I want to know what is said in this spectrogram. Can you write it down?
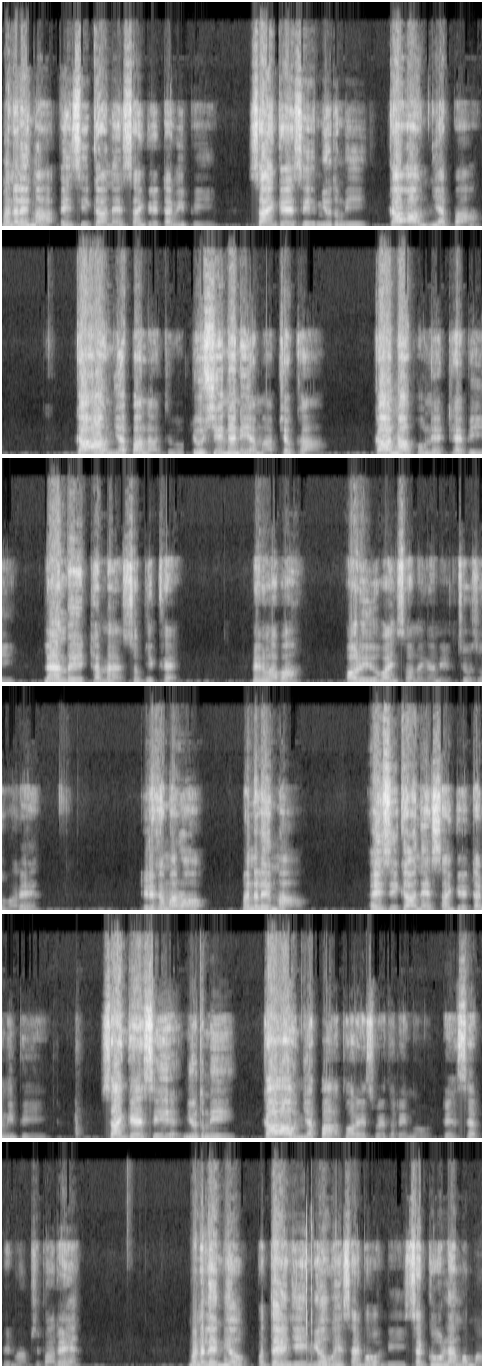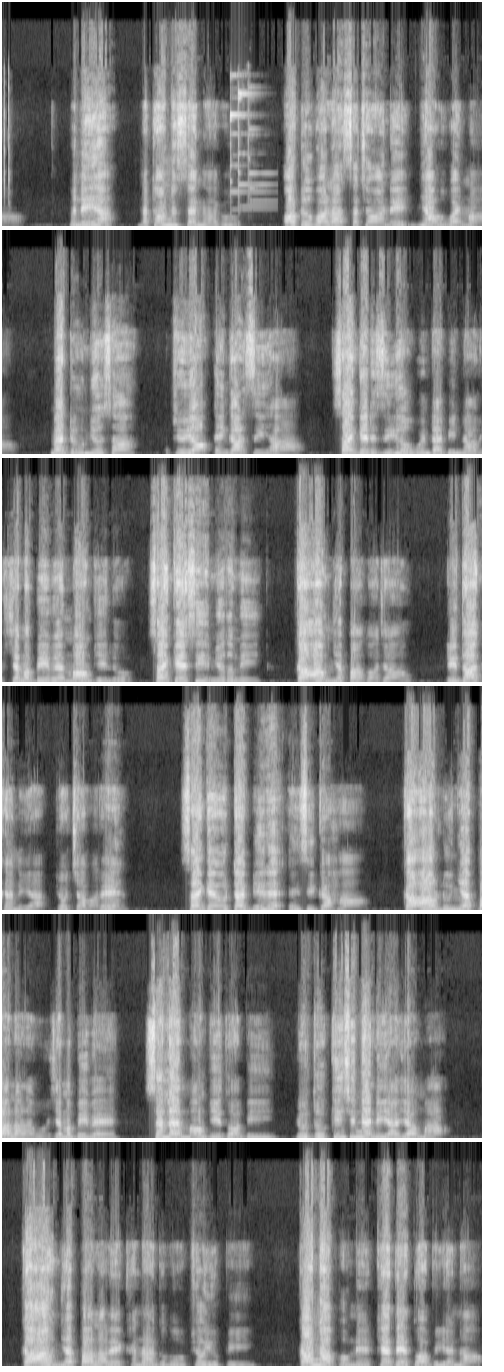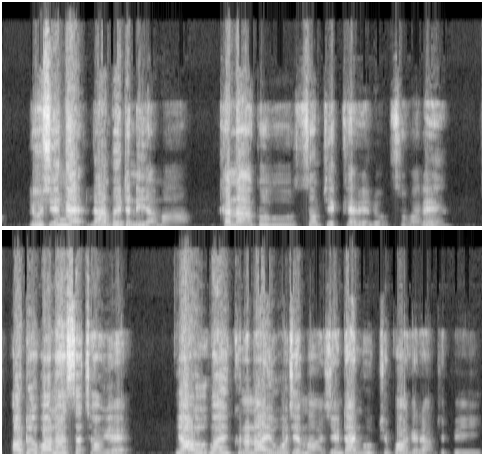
မန္တလေးမှာအိမ်စီးကားနဲ့ဆိုင်ကယ်တိုက်မိပြီးဆိုင်ကယ်စီးအမျိုးသမီးကားအောင်ညက်ပါကားအောင်ညက်ပါလာသူလူရှင်းတဲ့နေရာမှာဖြုတ်ခါကားနောက်ဖုံးနဲ့ထက်ပြီးလမ်းဘေးထပ်မှန်ဆွတ်ပစ်ခက်မင်္ဂလာပါအော်ဒီယိုပိုင်းစောင်းနိုင်ငံနေကြိုဆိုပါရစေဒီတစ်ခါမှာတော့မန္တလေးမှာအိမ်စီးကားနဲ့ဆိုင်ကယ်တိုက်မိပြီးဆိုင်ကယ်စီးအမျိုးသမီးကားအောင်ညက်ပါသွားတဲ့ဆိုတဲ့သတင်းကိုတင်ဆက်ပေးမှာဖြစ်ပါတယ်မန္တလေးမြို့ပသိမ်ကြီးမြို့ဝင်ဆိုင်ပေါ်အနီး16လမ်းပေါ်မှာ မနေ့က2025ခုအော်တိုဘာလ16ရက်နေ့ညဦးပိုင်းမှာမတ်တူးမျိုးစားအဖြူရောင်အင်ကားစီးဟာဆိုင်ကယ်တစ်စီးကိုဝင်တိုက်ပြီးနောက်ရမပေးပဲမောင်းပြေးလို့ဆိုင်ကယ်စီးအမျိုးသမီးကားအောင်ညက်ပါသွားကြောင်းဒေသခံတွေကပြောကြပါတယ်။ဆိုင်ကယ်ကိုတိုက်ပြေးတဲ့အိမ်စီးကားဟာကားအောင်လူညက်ပါလာတာကိုရမပေးပဲဆက်လက်မောင်းပြေးသွားပြီးလူသူကင်းရှင်းတဲ့နေရာရောက်မှကားအောင်ညက်ပါလာတဲ့ခန္ဓာကိုယ်ကိုဖြုတ်ယူပြီးကားနောက်ဖုံနဲ့ထက်တဲ့သွားပြီးတဲ့နောက် လူရှင်းတဲ့လမ်းဘေးတစ်နေရာမှာခန္ဓာကိုယ်ကိုစွန့်ပစ်ခဲ့တယ်လို့ဆိုပါတယ်။အော်တိုဘာလ16ရက်ညဦးပိုင်း9နာရီဝန်းကျင်မှာရင်တိုက်မှုဖြစ်ပွားခဲ့တာဖြစ်ပြီး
